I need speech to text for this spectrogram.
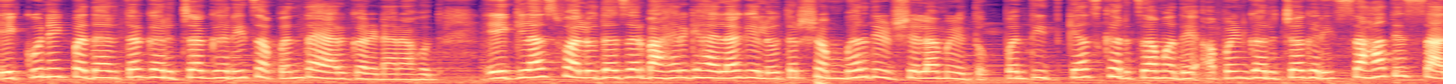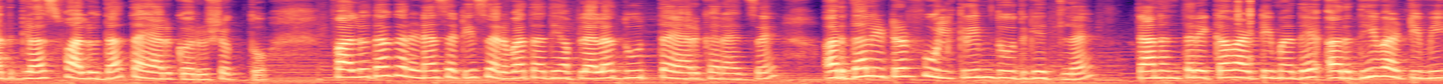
एकूण एक पदार्थ घरच्या घरीच आपण तयार करणार आहोत. एक ग्लास फालुदा जर बाहेर घ्यायला गेलो तर शंभर दीडशेला मिळतो. पण तितक्याच खर्चामध्ये आपण घरच्या घरी सहा ते सात ग्लास फालुदा तयार करू शकतो. फालुदा करण्यासाठी सर्वात आधी आपल्याला दूध तयार करायचं आहे अर्धा लिटर फुल क्रीम दूध घेतलं आहे त्यानंतर एका वाटीमध्ये अर्धी वाटी मी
